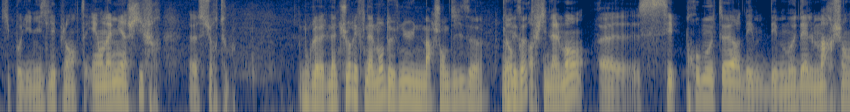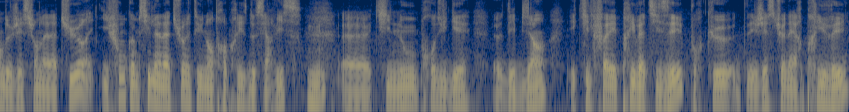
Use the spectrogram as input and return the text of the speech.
qui pollinisent les plantes. Et on a mis un chiffre euh, sur tout. Donc la nature est finalement devenue une marchandise euh, comme les autres? Finalement, euh, ces promoteurs des, modèles marchands de gestion de la nature, ils font comme si la nature était une entreprise de service mmh. qui nous prodiguait des biens et qu'il fallait privatiser pour que des gestionnaires privés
